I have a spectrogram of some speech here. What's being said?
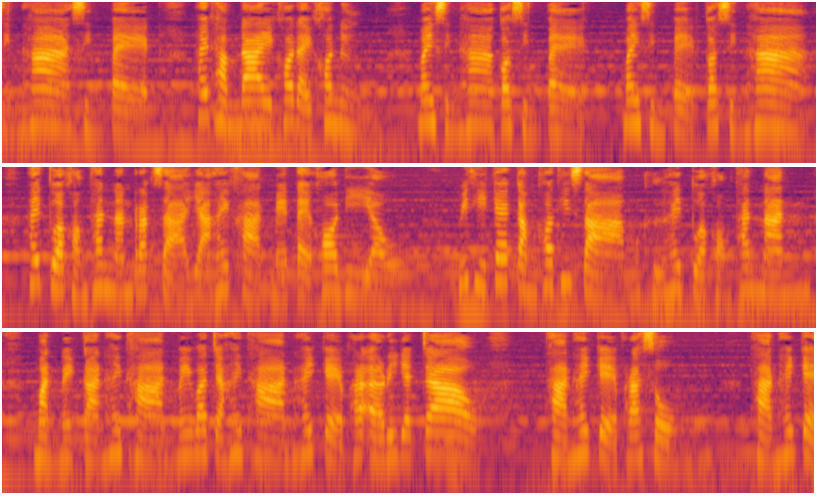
ศีลห้าศีลแปดให้ทำได้ข้อใดข้อหนึ่ง ไม่ศีลห้าก็ศีลแปดไม่ศีลแปดก็ศีลห้าให้ตัวของท่านนั้นรักษาอย่าให้ขาดแม้แต่ข้อเดียว วิธีแก้กรรมข้อที่3คือให้ตัวของท่านนั้น หมั่นในการให้ทานไม่ว่าจะให้ทานให้แก่พระอริยเจ้า ทานให้แก่พระสงฆ์ทานให้แก่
